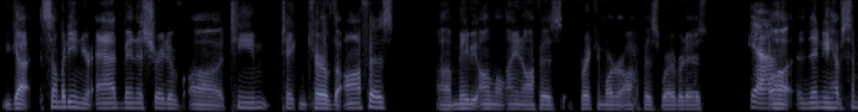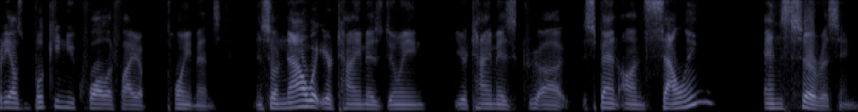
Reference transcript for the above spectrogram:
you got somebody in your administrative uh team taking care of the office, uh maybe online office, brick and mortar office, wherever it is. yeah. Uh and then you have somebody else booking you qualified appointments. And so now what your time is doing, your time is uh spent on selling and servicing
